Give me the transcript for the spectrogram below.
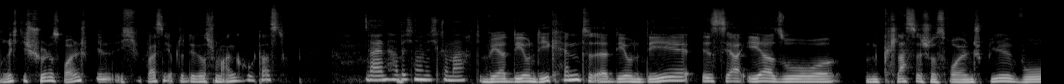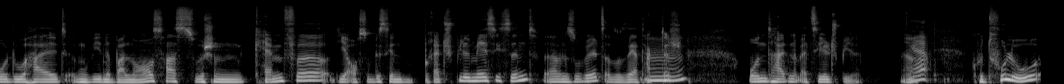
richtig schönes Rollenspiel. Ich weiß nicht, ob du dir das schon mal angeguckt hast. Nein, habe ich noch nicht gemacht. Wer D&D kennt, äh, D&D ist ja eher so ein klassisches Rollenspiel, wo du halt irgendwie eine Balance hast zwischen Kämpfe, die auch so ein bisschen Brettspielmäßig sind, äh, wenn du so willst, also sehr taktisch, mhm. und halt einem Erzählspiel. Ja. ja. Cthulhu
